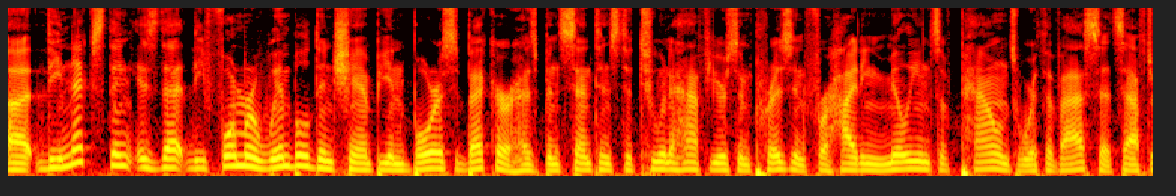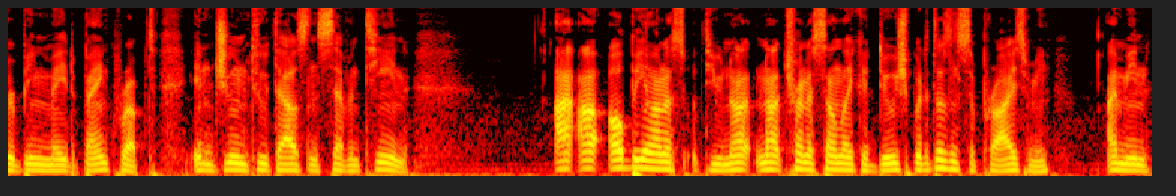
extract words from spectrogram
Uh, the next thing is that the former Wimbledon champion Boris Becker has been sentenced to two and a half years in prison for hiding millions of pounds worth of assets after being made bankrupt in June 2017. I, I'll be honest with you, not not trying to sound like a douche, but it doesn't surprise me. I mean,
